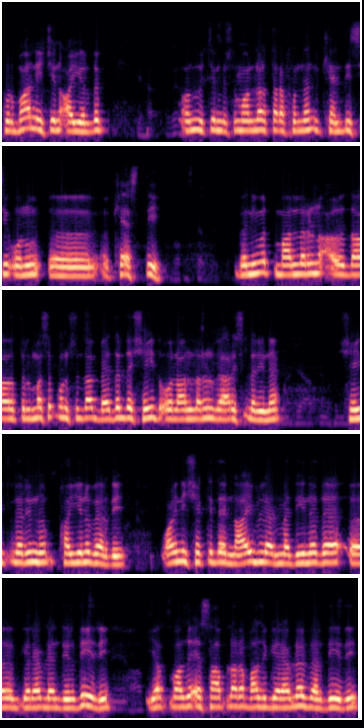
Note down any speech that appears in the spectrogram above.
kurban için ayırdık. Onun için Müslümanlar tarafından kendisi onu e, kesti. Ganimet mallarının dağıtılması konusunda Bedir'de şehit olanların varislerine şehitlerin payını verdi. Aynı şekilde naibler Medine'de e, görevlendirdiydi. Ya bazı hesaplara bazı görevler verdiydi.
